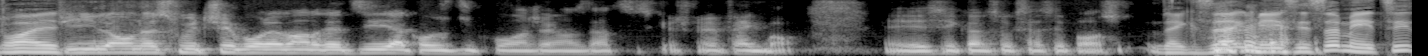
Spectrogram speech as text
Ouais, Puis là, on a switché pour le vendredi à cause du cours en gérance d'artiste que je fais. Fait que bon, et c'est comme ça que ça s'est passé. Exact, mais c'est ça, mais tu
